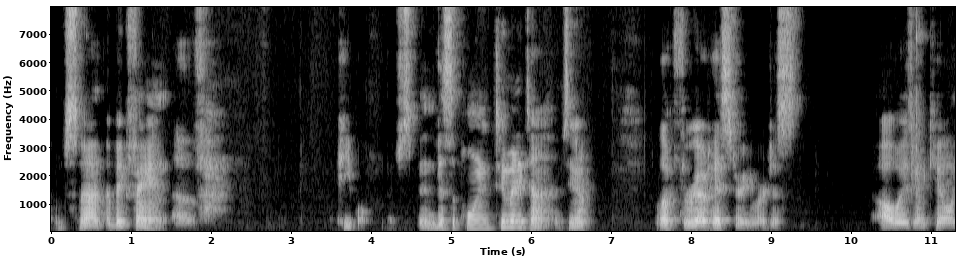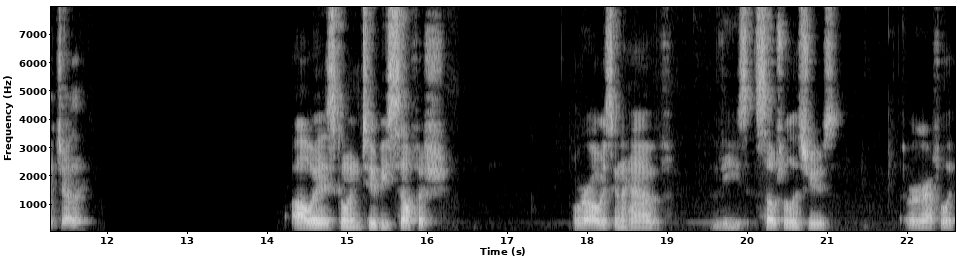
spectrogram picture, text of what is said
I'm just not a big fan of people. I've just been disappointed too many times, you know? Look throughout history, we're just always going to kill each other, always going to be selfish. We're always going to have these social issues, regretfully.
